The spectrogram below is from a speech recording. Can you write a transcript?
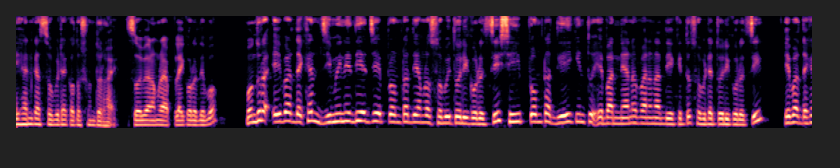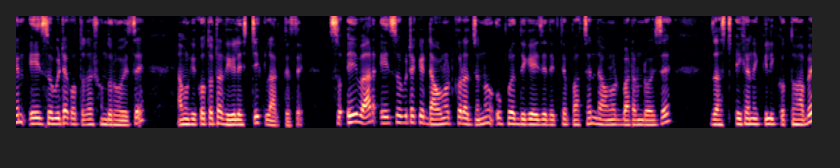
এখানকার ছবিটা কত সুন্দর হয়। সো এবার আমরা অ্যাপ্লাই করে দেবো। বন্ধুরা, এবার দেখেন জিমিনি দিয়ে যে প্রমটা দিয়ে আমরা ছবি তৈরি করেছি, সেই প্রমটা দিয়েই কিন্তু এবার ন্যানো ব্যানানা দিয়ে কিন্তু ছবিটা তৈরি করেছি। এবার দেখেন এই ছবিটা কতটা সুন্দর হয়েছে, এমনকি কতটা রিয়েলিস্টিক লাগতেছে। সো এবার এই ছবিটাকে ডাউনলোড করার জন্য উপরের দিকে এই যে দেখতে পাচ্ছেন ডাউনলোড বাটন রয়েছে। জাস্ট এখানে ক্লিক করতে হবে,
